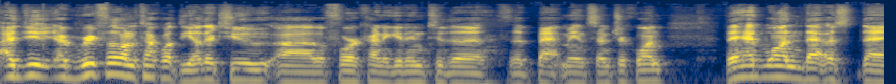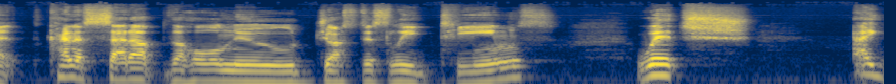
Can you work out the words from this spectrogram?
I do I briefly want to talk about the other two uh, before I kind of get into the the Batman centric one. They had one that was that kind of set up the whole new Justice League teams, which I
